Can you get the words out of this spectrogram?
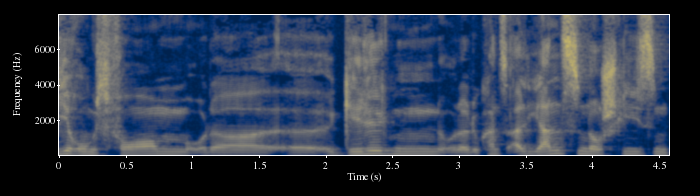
Regierungsformen oder äh, Gilden oder du kannst Allianzen noch schließen.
